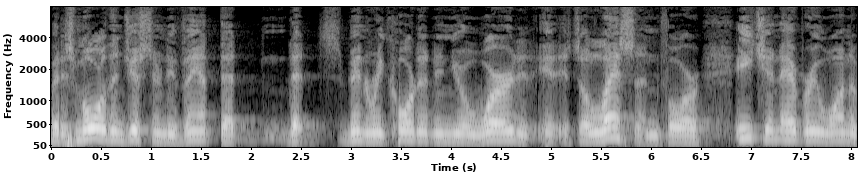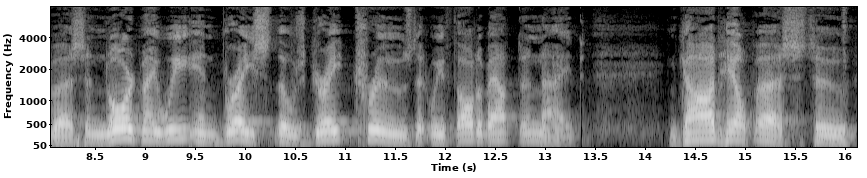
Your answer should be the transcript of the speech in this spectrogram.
but it's more than just an event that that's been recorded in your word. It, it, it's a lesson for each and every one of us. And Lord, may we embrace those great truths that we've thought about tonight. God help us to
